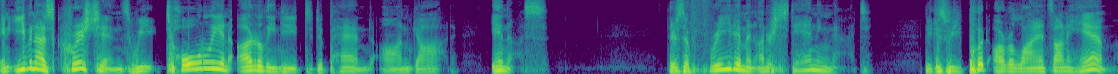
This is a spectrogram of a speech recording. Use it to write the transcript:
And even as Christians, we totally and utterly need to depend on God in us. There's a freedom in understanding that because we put our reliance on Him.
